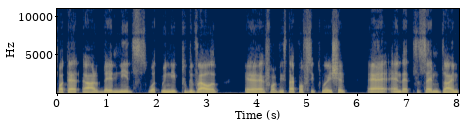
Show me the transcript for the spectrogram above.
What that are their needs, what we need to develop uh, for this type of situation. Uh, and at the same time,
